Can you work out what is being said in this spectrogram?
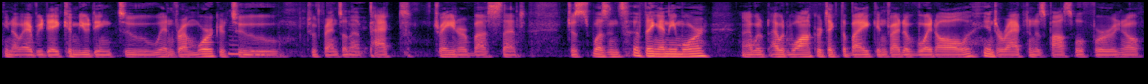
you know everyday commuting to and from work or to mm-hmm. to friends on a packed train or bus that just wasn't a thing anymore. I would I would walk or take the bike and try to avoid all interaction as possible for you know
